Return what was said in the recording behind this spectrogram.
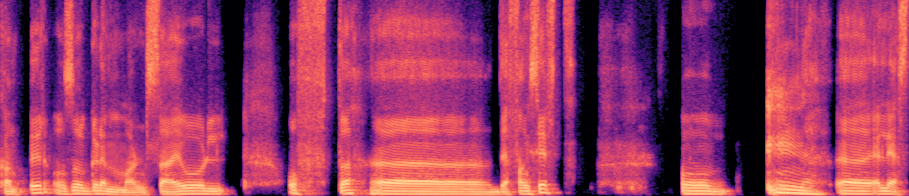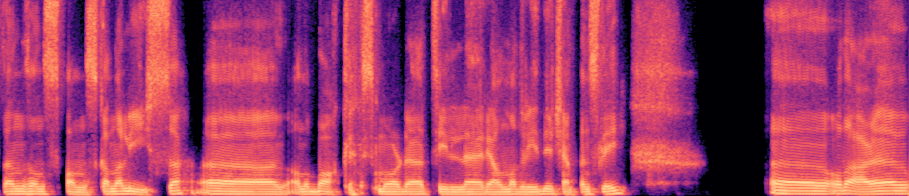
kamper, og så glemmer han seg jo ofte uh, defensivt. Og eh, jeg leste en sånn spansk analyse uh, av noe baklengsmål til Real Madrid i Champions League. Uh, og da er det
